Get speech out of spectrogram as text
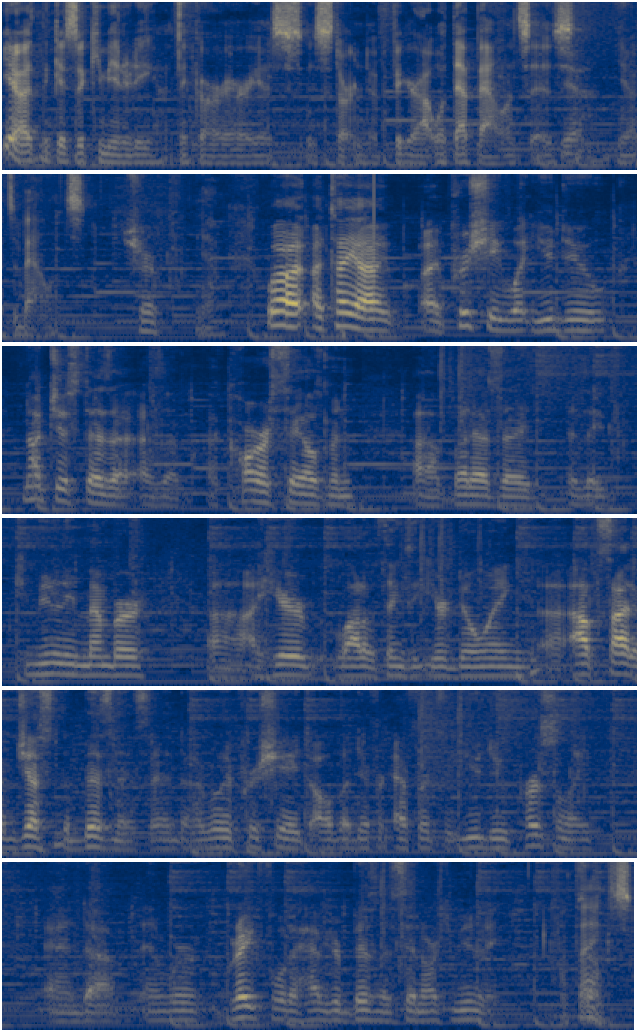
you know, I think as a community, I think our area is, is starting to figure out what that balance is. Yeah. You know, it's a balance. Sure. Yeah. Well, I tell you, I, I appreciate what you do, not just as a, as a, a car salesman, uh, but as a, as a community member. Uh, I hear a lot of the things that you're doing uh, outside of just the business, and I really appreciate all the different efforts that you do personally. And, uh, and we're grateful to have your business in our community. Well, thanks.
